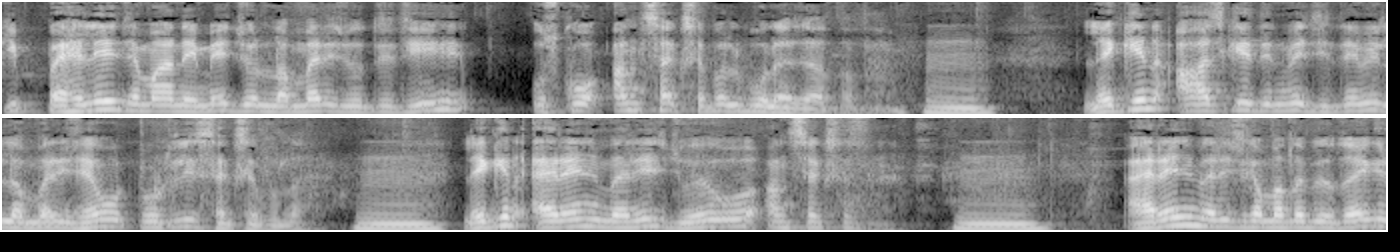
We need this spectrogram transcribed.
कि पहले जमाने में जो लव मैरिज होती थी उसको अनसक्सेबल बोला जाता था। हम्म, लेकिन आज के दिन में जितने भी लव मैरिज है वो टोटली सक्सेसफुल है। हम्म, लेकिन अरेंज मैरिज जो है वो अनसक्सेस है। हम्म, अरेंज मैरिज का मतलब ये होता है कि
